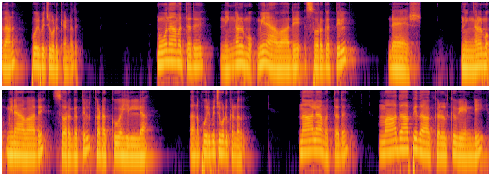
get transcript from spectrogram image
അതാണ് പൂരിപ്പിച്ചു കൊടുക്കേണ്ടത്. മൂന്നാമത്തത് നിങ്ങൾ മുഗ്മിനാവാതെ സ്വർഗത്തിൽ ഡാഷ്. നിങ്ങൾ മുഗ്മിനാവാതെ സ്വർഗത്തിൽ കടക്കുകയില്ല. അതാണ് പൂരിപ്പിച്ചു കൊടുക്കേണ്ടത്. നാലാമത്തത് മാതാപിതാക്കൾക്ക് വേണ്ടി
